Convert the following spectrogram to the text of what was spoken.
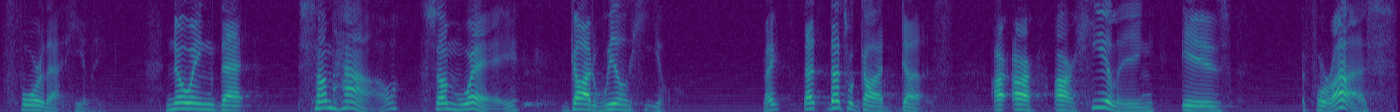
for that healing knowing that somehow, some way, God will heal. Right? That, that's what God does. Our, our, our healing is, for us,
